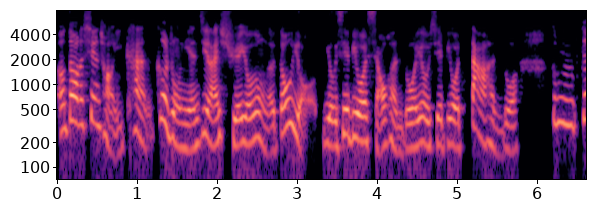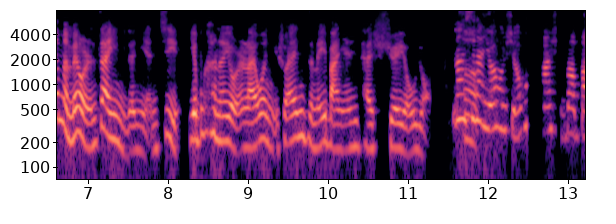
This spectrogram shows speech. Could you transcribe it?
后到了现场一看，各种年纪来学游泳的都有，有些比我小很多，也有些比我大很多，根本根本没有人在意你的年纪，也不可能有人来问你说，哎，你怎么一把年纪才学游泳？那现在游泳学会吗，徐抱抱？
